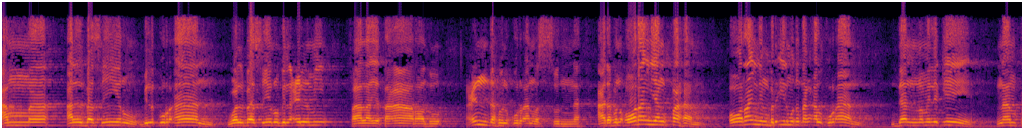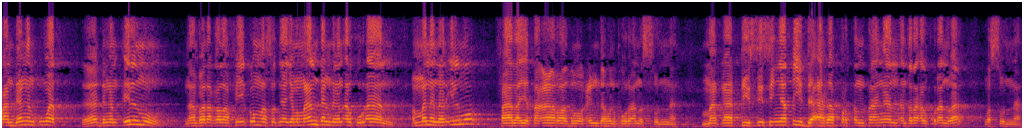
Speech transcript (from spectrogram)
Amma al-basiru bil Qur'an wal basiru bil ilmi fala yata'aradu indahul Qur'an was sunnah. Adapun orang yang paham orang yang berilmu tentang Al-Qur'an dan memiliki enam pandangan kuat ya, dengan ilmu. Nah, barakallahu fikum maksudnya yang memandang dengan Al-Qur'an, memandang dengan ilmu, fala yata'aradu indahul Qur'an was sunnah. Maka di sisinya tidak ada pertentangan antara Al-Qur'an wa sunnah.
